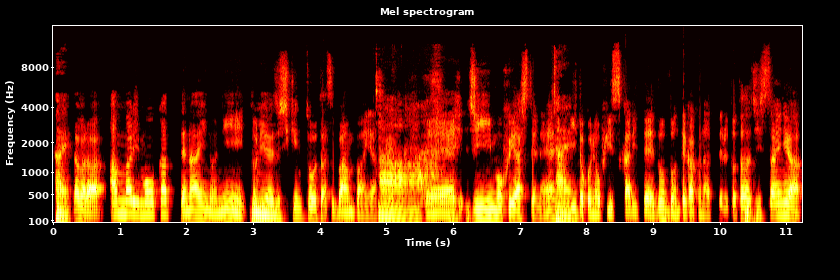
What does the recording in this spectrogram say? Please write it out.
はい。だから、あんまり儲かってないのに、とりあえず資金調達バンバンやって、ああ。えー人員も増やしてね、はいい、いとこにオフィス借りて、どんどんでかくなってると。ただ実際には、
